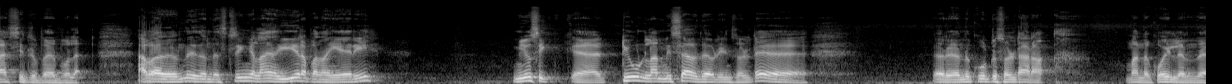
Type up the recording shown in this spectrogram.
வாசிச்சுட்டு இருப்பார் போல். அப்போ அது வந்து அந்த ஸ்ட்ரிங்கெல்லாம் ஈரப்பதம் ஏறி மியூசிக் டியூன்லாம் மிஸ் ஆகுது அப்படின்னு சொல்லிட்டு அவர் வந்து கூப்பிட்டு சொல்லிட்டாராம். அந்த கோயிலில் இருந்த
